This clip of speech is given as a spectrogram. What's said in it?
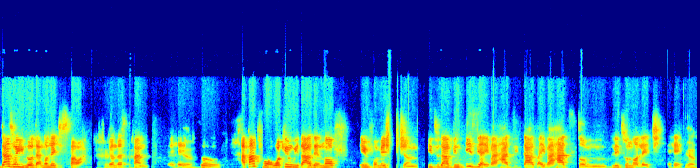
that's when you know that knowledge is power. You understand? yeah. So, apart from working without enough information, it would have been easier if I had it, if I had some little knowledge. Yeah.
